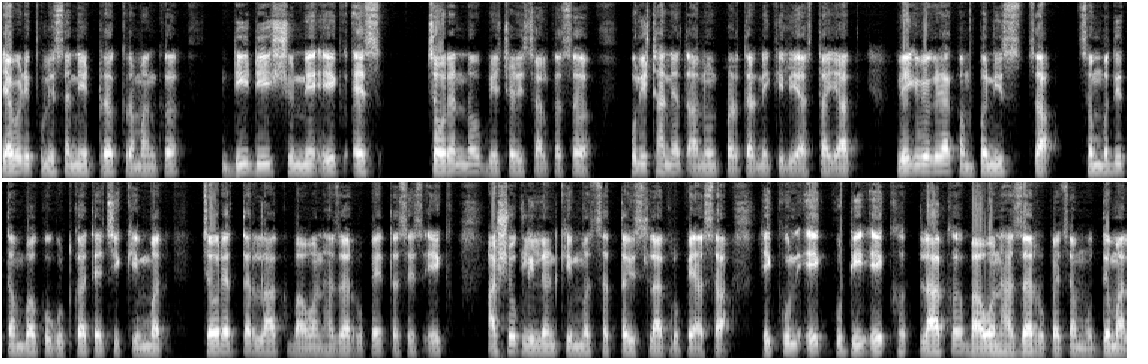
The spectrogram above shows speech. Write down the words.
यावेळी पोलिसांनी ट्रक क्रमांक डी डी शून्य एक एस चौऱ्याण्णव बेचाळीस चालकासह पोलीस ठाण्यात आणून पडताळणी केली असता यात वेगवेगळ्या कंपनीजचा संबंधित तंबाखू गुटखा त्याची किंमत चौऱ्याहत्तर लाख बावन्न हजार रुपये तसेच एक अशोक लिलंड किंमत सत्तावीस लाख रुपये असा एकूण एक कोटी एक लाख बावन्न हजार रुपयाचा मुद्देमाल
